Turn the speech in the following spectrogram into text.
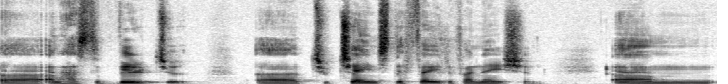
uh, and has the virtue uh, to change the fate of a nation. Um,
